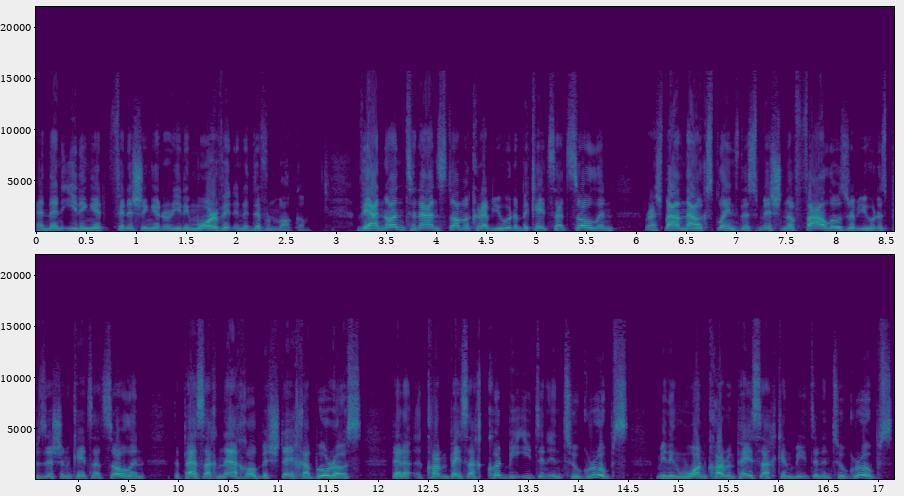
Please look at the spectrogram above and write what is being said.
and then eating it, finishing it, or eating more of it in a different makam. Ve'anon Tanan Stomach Reb Yehuda Beketzat Solin. Rashbam now explains this Mishnah follows Reb Yehuda's position in Ketzat Solin, the Pesach Nechol B'Shtei Chaburos, that a Karban Pesach could be eaten in two groups, meaning one Karban Pesach can be eaten in two groups.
